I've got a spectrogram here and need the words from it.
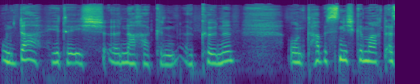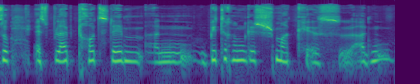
Und da hätte ich äh, nachhaken äh, können und habe es nicht gemacht. Also es bleibt trotzdem ein bitteren Geschmack. Es, an,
